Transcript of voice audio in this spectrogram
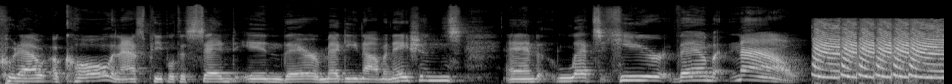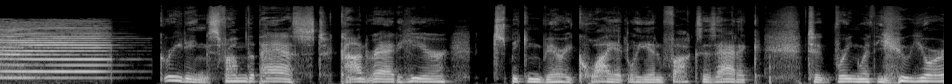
put out a call and asked people to send in their Meggy nominations. And let's hear them now. Greetings from the past. Conrad here, speaking very quietly in Fox's attic to bring with you your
